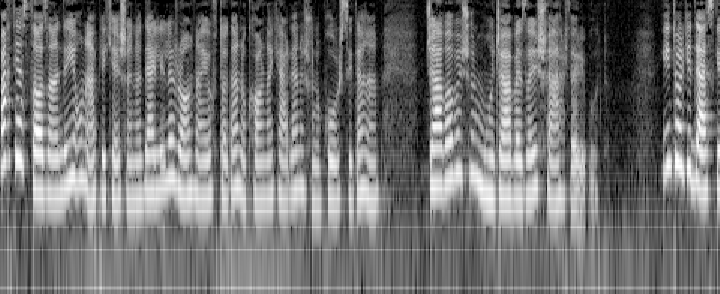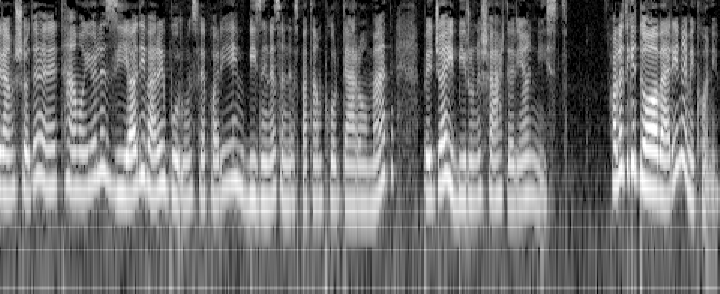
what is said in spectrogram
وقتی از سازنده اون اپلیکیشن دلیل راه نیفتادن و کار نکردنشون رو پرسیدم جوابشون مجوزای شهرداری بود. اینطور که دستگیرم شده تمایل زیادی برای برون سپاری این بیزینس نسبتا پر درآمد به جایی بیرون شهرداریان نیست. حالا دیگه داوری نمی کنیم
